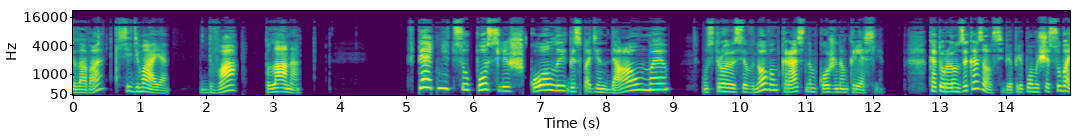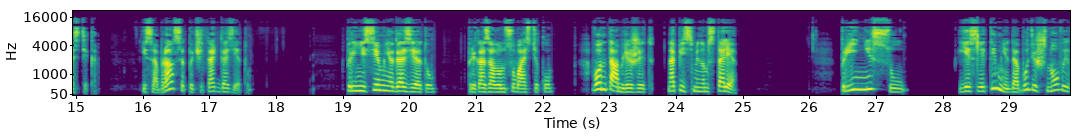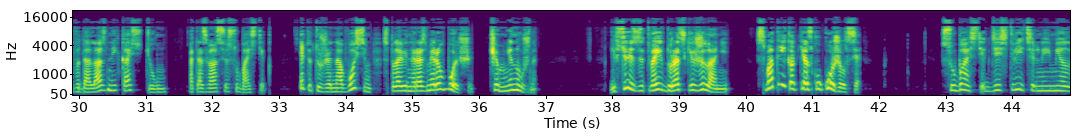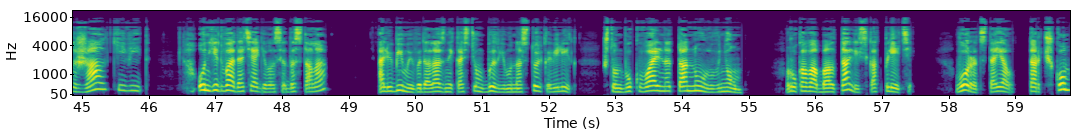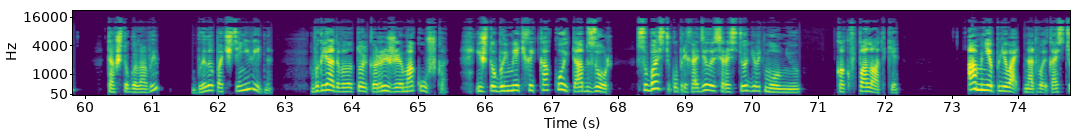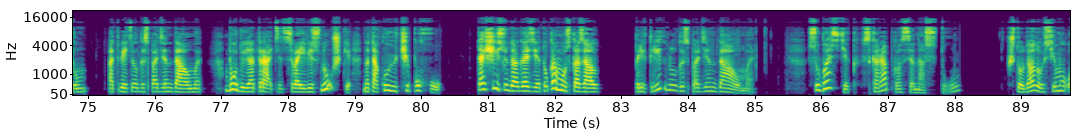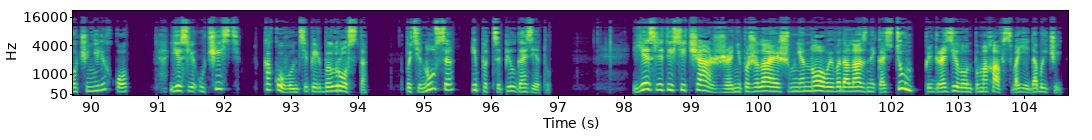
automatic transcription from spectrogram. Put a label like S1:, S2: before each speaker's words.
S1: Глава седьмая. Два плана. В пятницу после школы господин Дауме устроился в новом красном кожаном кресле, которое он заказал себе при помощи субастика, и собрался почитать газету. «Принеси мне газету», — приказал он субастику. «Вон там лежит, на письменном столе». «Принесу», если ты мне добудешь новый водолазный костюм», — отозвался Субастик. «Этот уже на восемь с половиной размеров больше, чем мне нужно. И все из-за твоих дурацких желаний. Смотри, как я скукожился!» Субастик действительно имел жалкий вид. Он едва дотягивался до стола, а любимый водолазный костюм был ему настолько велик, что он буквально тонул в нем. Рукава болтались, как плети, Ворот стоял торчком, так что головы было почти не видно. Выглядывала только рыжая макушка, и чтобы иметь хоть какой-то обзор, Субастику приходилось расстегивать молнию, как в палатке. «А мне плевать на твой костюм», — ответил господин Дауме. «Буду я тратить свои веснушки на такую чепуху. Тащи сюда газету, кому сказал?» — прикрикнул господин Дауме. Субастик вскарабкался на стул, что далось ему очень нелегко, если учесть, какого он теперь был роста, потянулся и подцепил газету. «Если ты сейчас же не пожелаешь мне новый водолазный костюм», — пригрозил он, помахав своей добычей,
